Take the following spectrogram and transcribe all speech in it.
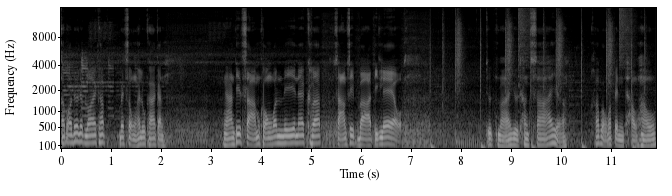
รับออเดอร์เรียบร้อยครับ ไปส่งให้ลูกค้ากัน งานที่ 3 ของวันนี้นะครับ 30 บาทอีกแล้ว จุดหมายอยู่ทางซ้ายเหรอเขาบอกว่าเป็นทาวน์เฮาส์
